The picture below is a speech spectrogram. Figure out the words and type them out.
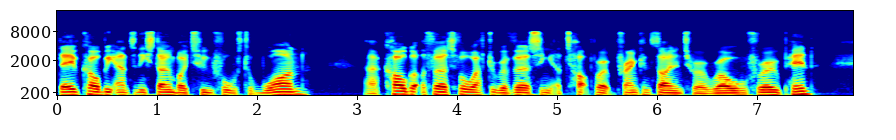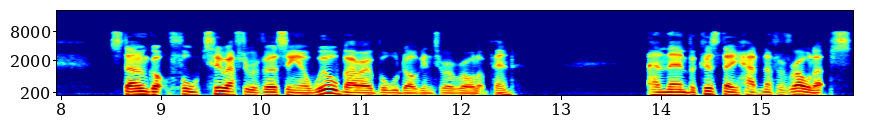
Dave Colby, Anthony Stone by two falls to one. Uh, Cole got the first fall after reversing a top rope Frankenstein into a roll through pin. Stone got fall two after reversing a wheelbarrow bulldog into a roll up pin. And then because they had enough of roll ups,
